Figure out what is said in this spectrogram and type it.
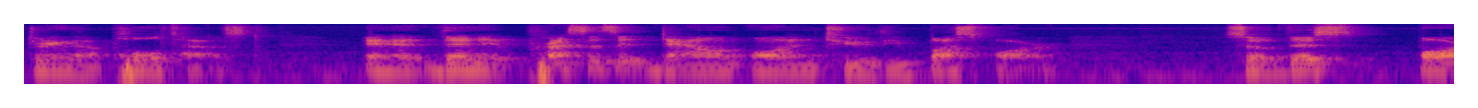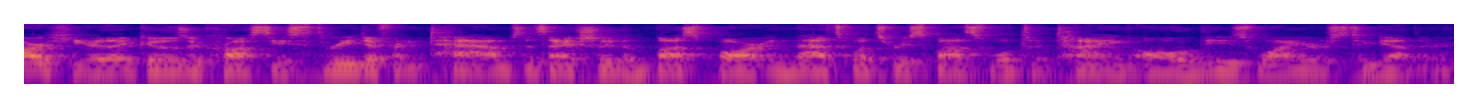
during that pull test. And it, then it presses it down onto the bus bar. So this bar here that goes across these three different tabs is actually the bus bar, and that's what's responsible to tying all these wires together.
